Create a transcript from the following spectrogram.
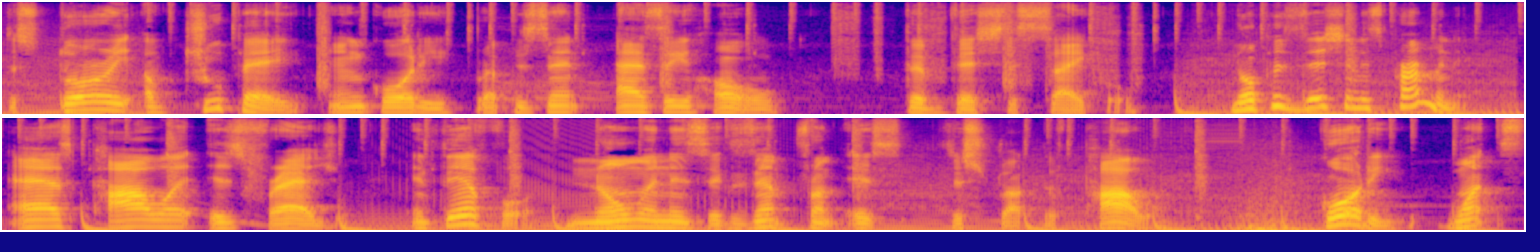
the story of Jupe and Gordy represent as a whole the vicious cycle. No position is permanent, as power is fragile, and therefore no one is exempt from its destructive power. Gordy, once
